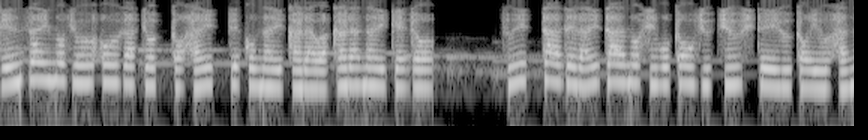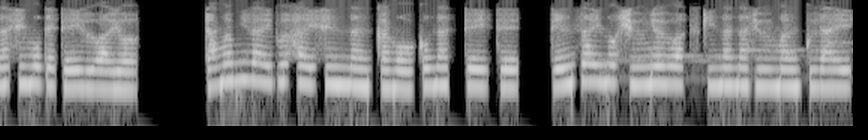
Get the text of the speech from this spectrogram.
現在の情報がちょっと入ってこないからわからないけど、ツイッターでライターの仕事を受注しているという話も出ているわよ。たまにライブ配信なんかも行っていて、現在の収入は月70万くらい。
